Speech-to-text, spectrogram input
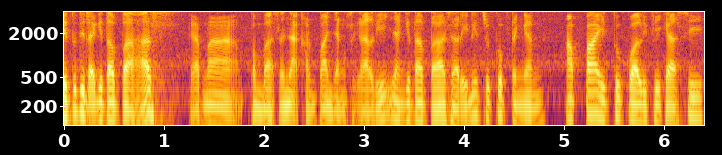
Itu tidak kita bahas karena pembahasannya akan panjang sekali. Yang kita bahas hari ini cukup dengan apa itu kualifikasi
